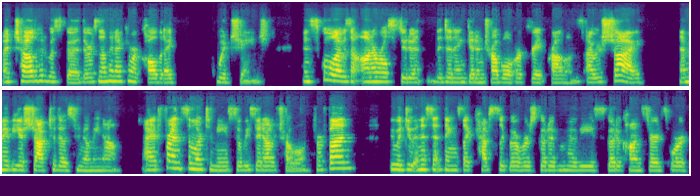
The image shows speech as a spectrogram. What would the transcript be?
My childhood was good. There was nothing I can recall that I would change. In school, I was an honor roll student that didn't get in trouble or create problems. I was shy. That may be a shock to those who know me now. I had friends similar to me, so we stayed out of trouble. For fun, we would do innocent things like have sleepovers, go to movies, go to concerts, or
